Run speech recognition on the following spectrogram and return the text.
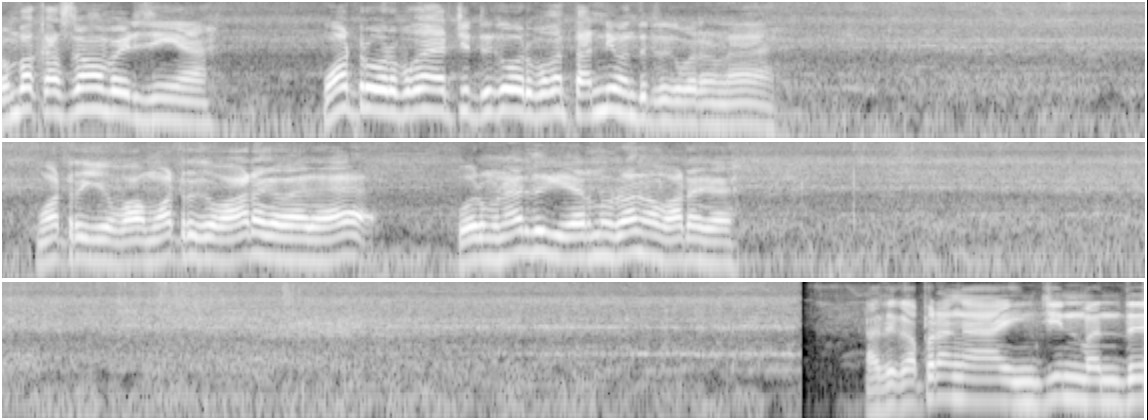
ரொம்ப கஷ்டமாக போயிடுச்சிங்க. மோட்ரு ஒரு பக்கம் இருக்கு ஒரு பக்கம் தண்ணி வந்துட்டு இருக்கு பாருங்களேன். மோட்டருக்கு வா மோட்டருக்கு வாடகை வேறு. ஒரு மணி நேரத்துக்கு இரநூறுவாங்க வாடகை. அதுக்கப்புறங்க இன்ஜின் வந்து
